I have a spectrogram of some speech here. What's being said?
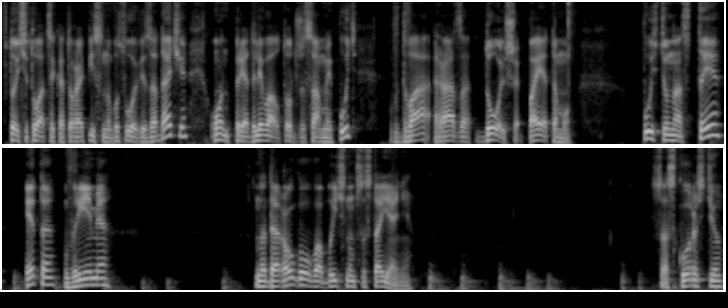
в той ситуации, которая описана в условии задачи, он преодолевал тот же самый путь в два раза дольше. Поэтому пусть у нас t – это время на дорогу в обычном состоянии со скоростью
